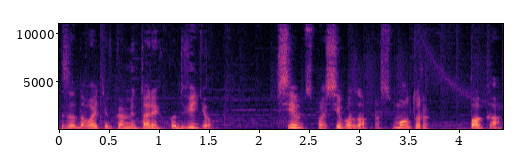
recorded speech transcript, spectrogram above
задавайте в комментариях под видео. Всем спасибо за просмотр. Пока.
